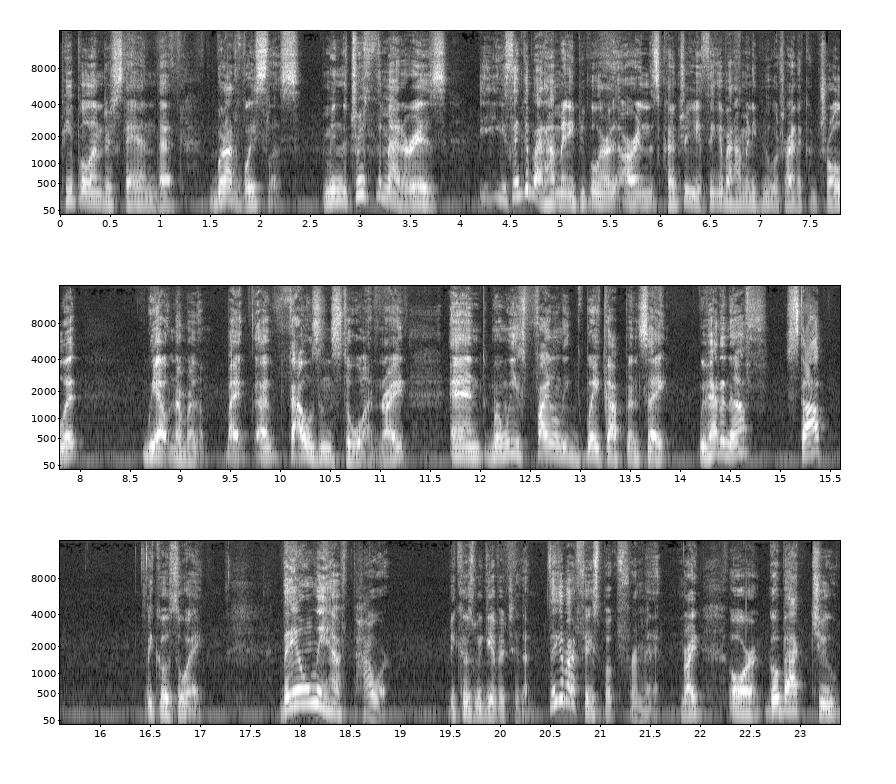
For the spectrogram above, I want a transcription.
people understand that we're not voiceless. I mean, the truth of the matter is, you think about how many people are, are in this country, you think about how many people are trying to control it we outnumber them by uh, thousands to one, right? And when we finally wake up and say, we've had enough, stop, it goes away. They only have power because we give it to them. Think about Facebook for a minute, right? Or go back to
